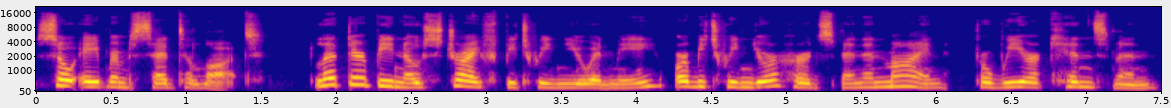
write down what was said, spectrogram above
So Abram said to Lot, Let there be no strife between you and me, or between your herdsmen and mine, for we are kinsmen.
